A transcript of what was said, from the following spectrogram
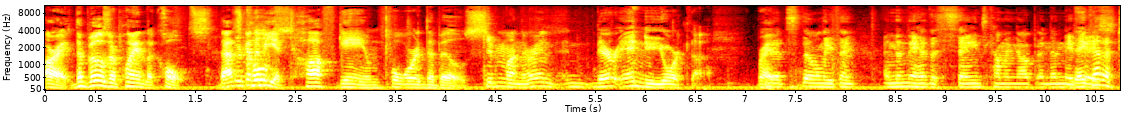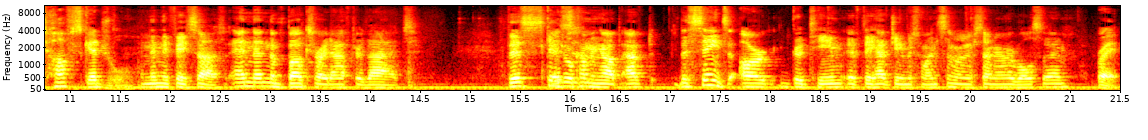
All right, the Bills are playing the Colts. That's The going to be a Colts- tough game for the Bills. keep in mind they're in and they're in New York though. Right. That's the only thing. And then they have the Saints coming up, and then they, They face, got a tough schedule. and then they face us, and then the Bucks right after that. This schedule This coming up after the Saints are a good team if they have Jameis Winston on their center. I will say. Right.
